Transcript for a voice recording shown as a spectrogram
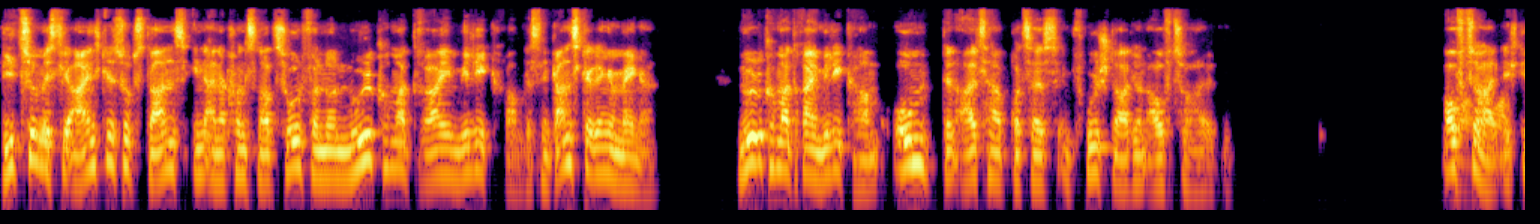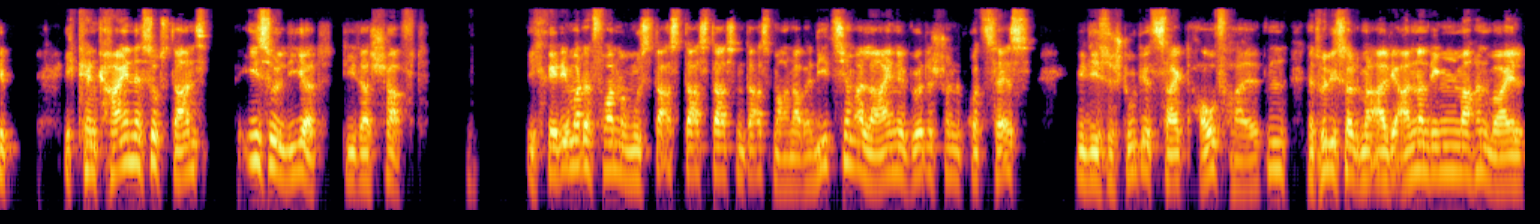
Lithium ist die einzige Substanz in einer Konzentration von nur 0,3 Milligramm. Das ist eine ganz geringe Menge. 0,3 Milligramm, um den Alzheimer-Prozess im Frühstadium aufzuhalten. Aufzuhalten. Wow. Ich, ich kenne keine Substanz isoliert, die das schafft. Ich rede immer davon, man muss das, das, das und das machen, aber Lithium alleine würde schon einen Prozess, wie diese Studie zeigt, aufhalten. Natürlich sollte man all die anderen Dinge machen, weil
